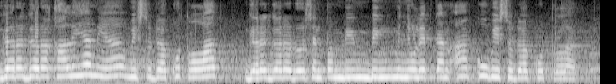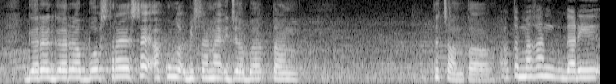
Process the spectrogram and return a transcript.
gara-gara kalian ya wisudaku telat, gara-gara dosen pembimbing menyulitkan aku wisudaku telat, gara-gara bos rese aku nggak bisa naik jabatan. Itu contoh. Atau bahkan dari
